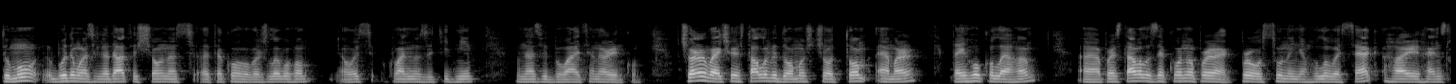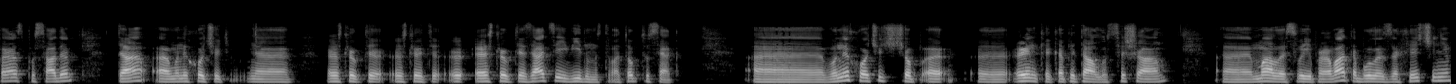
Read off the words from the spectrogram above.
Тому будемо розглядати, що у нас е, такого важливого ось буквально за ті дні у нас відбувається на ринку. Вчора ввечері стало відомо, що Том Емер та його колега е, представили законопроект про усунення голови СЕК Гаррі Генслера з посади, та е, вони хочуть е, реструктуризації відомства, тобто СЕК. Е, Вони хочуть, щоб е, е, ринки капіталу США мали свої права та були захищені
